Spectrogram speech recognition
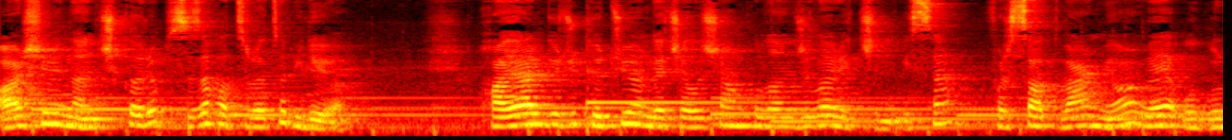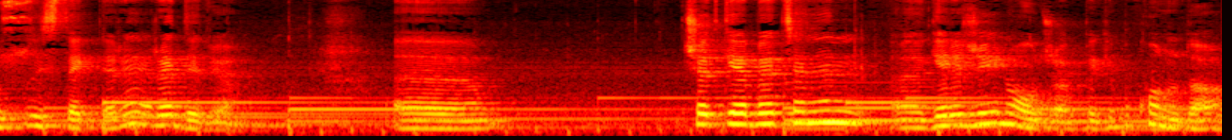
arşivinden çıkarıp size hatırlatabiliyor. Hayal gücü kötü yönde çalışan kullanıcılar için ise fırsat vermiyor ve uygunsuz istekleri reddediyor. Ee, ChatGPT'nin e, geleceği ne olacak peki? Bu konuda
